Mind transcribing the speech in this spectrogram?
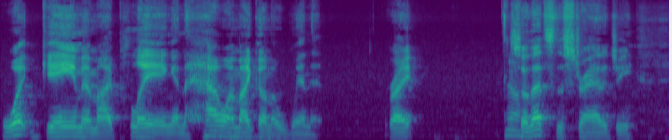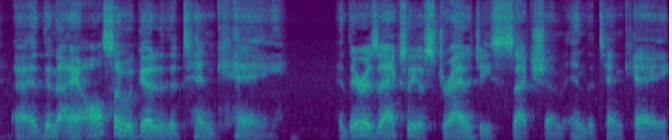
what game am I playing and how am I going to win it, right? So that's the strategy. Uh, and then I also would go to the 10K, and there is actually a strategy section in the 10K.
